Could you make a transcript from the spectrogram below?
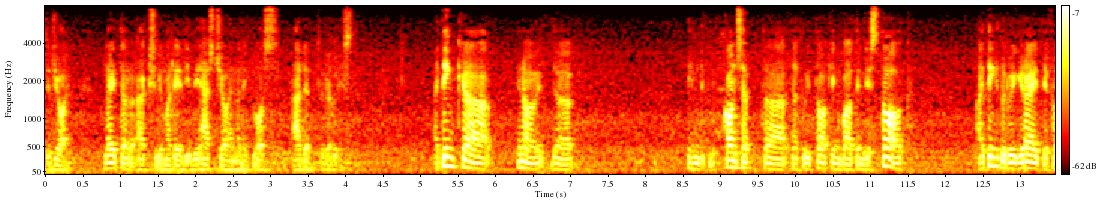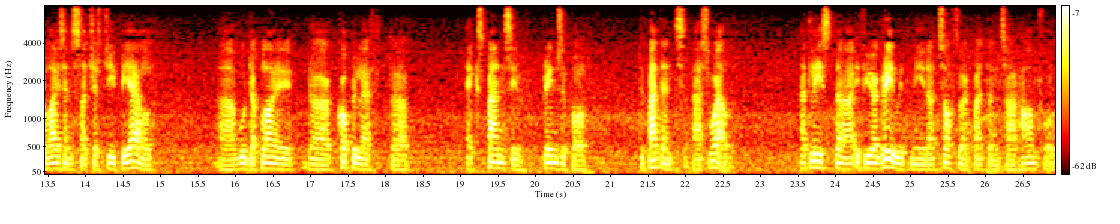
to join. Later, actually, MariaDB has joined, and it was added to the list. I think you know, the in the concept uh, that we're talking about in this talk, I think it would be great if a license such as GPL uh, would apply the copyleft uh, expansive principle to patents as well. At least uh, if you agree with me that software patents are harmful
